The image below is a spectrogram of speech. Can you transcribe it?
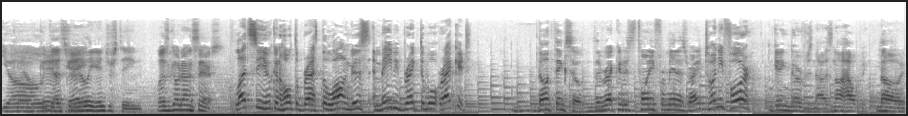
Yo, Okay, okay, that's okay. really interesting. Let's go downstairs. Let's see who can hold the breath the longest and maybe break the world record. Don't think so. The record is 24 minutes, right? 24. I'm getting nervous now. It's not helping. No.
